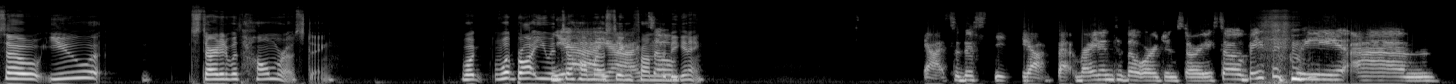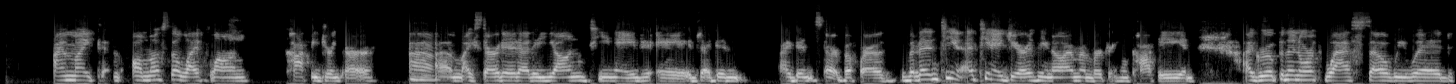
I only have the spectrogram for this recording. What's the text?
So you started with home roasting. What what brought you into Yeah, home roasting yeah, from the beginning? yeah so this yeah that, right into the origin story so basically um i'm like almost a lifelong coffee drinker Mhm. um i started at a young teenage age i didn't I didn't start before I was, but in teen, at teenage years, you know, I remember drinking coffee and I grew up in the Northwest. So we would,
